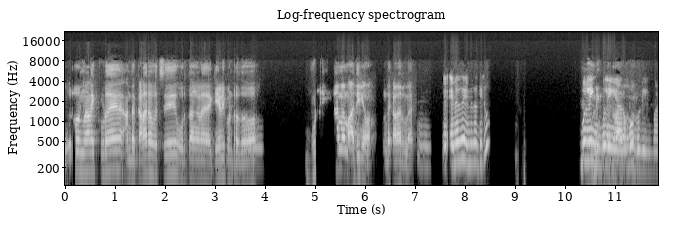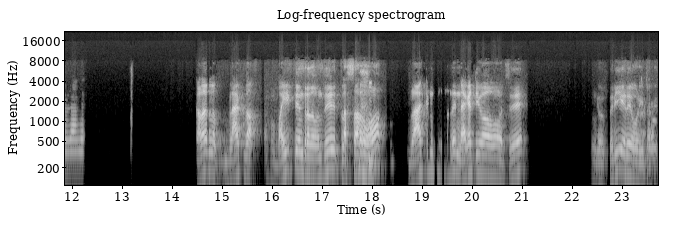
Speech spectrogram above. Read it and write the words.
ஒரு ஒரு நாளைக்கு கூட அந்த கலரை வச்சு ஒருத்தங்களை கேலி பண்றதோ bullying தான் மேம் அதிகம் இந்த கலர்ல. என்னது என்னது அதிகம்? புல்லிங் புல்லிங் ரொம்ப. புல்லிங் பண்றாங்க. கலர்ல Black தான். ஒயிட்ன்றத வந்து பிளஸ் ஆகும் பிளாக்ன்றது வந்து நெகட்டிவாவும் வச்சு இங்க ஒரு பெரிய இதே ஓடிட்டு இருக்கு.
